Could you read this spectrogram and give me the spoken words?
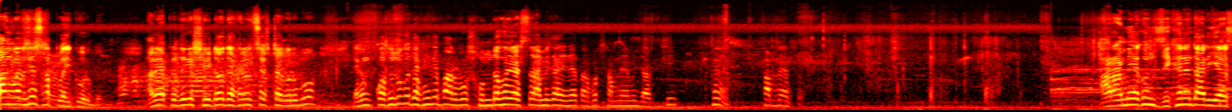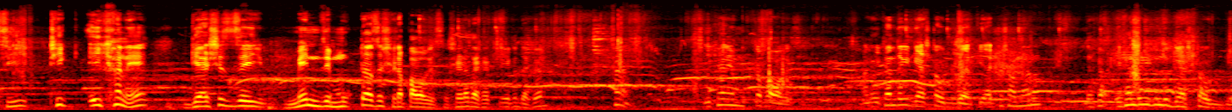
বাংলাদেশে সাপ্লাই করবে। আমি আপনাদেরকে সেটাও দেখানোর চেষ্টা করব। এখন কতটুকু দেখাতে পারব? সন্ধ্যা হয়ে আসছে, আমি জানি না। তারপর সামনে আমি যাচ্ছি। হ্যাঁ সামনে আসো। আর আমি এখন যেখানে দাঁড়িয়ে আছি, ঠিক এইখানে গ্যাসের যেই মেন যে মুখটা আছে, সেটা পাওয়া গেছে। সেটা দেখাচ্ছি, এটা দেখেন। হ্যাঁ এখানে মুখটা পাওয়া গেছে। মানে এখান থেকে গ্যাসটা উঠবে আর কি। একটু সামনে আনো। দেখা, এখান থেকে কিন্তু গ্যাসটা উঠবে।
